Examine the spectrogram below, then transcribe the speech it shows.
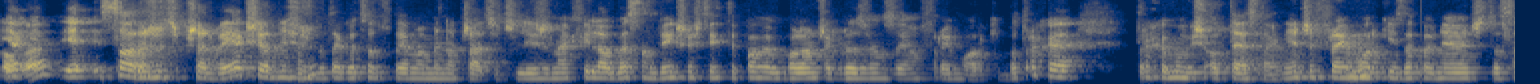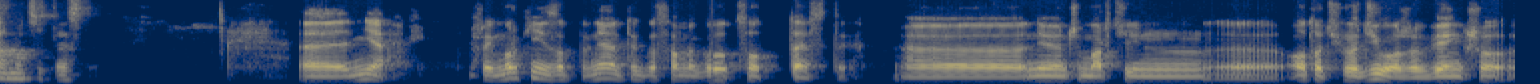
gotowe... jak, sorry, że ci przerwę. Jak się odniesiesz do tego, co tutaj mamy na czacie? Czyli, że na chwilę obecną większość tych typowych bolączek rozwiązują frameworki, bo trochę, trochę mówisz o testach, nie? Czy frameworki zapewniają ci to samo, co testy? E, nie. Frameworki nie zapewniają tego samego, co testy. E, nie wiem, czy Marcin e, o to ci chodziło, że większo,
